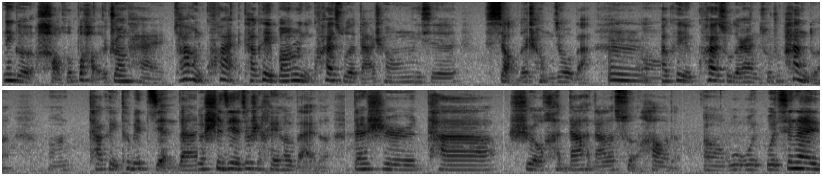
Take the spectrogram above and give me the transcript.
那个好和不好的状态，它很快，它可以帮助你快速的达成一些小的成就吧。嗯嗯，它可以快速的让你做出判断。嗯，它可以特别简单，这个世界就是黑和白的，但是它是有很大很大的损耗的。嗯，我我我现在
